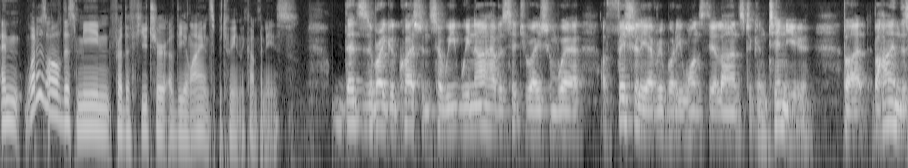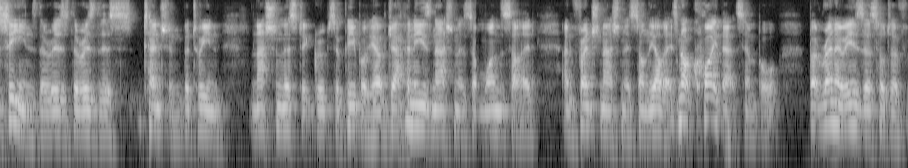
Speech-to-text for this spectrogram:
And what does all of this mean for the future of the alliance between the companies? That's a very good question. So we, we now have a situation where officially everybody wants the alliance to continue, but behind the scenes there is there is this tension between nationalistic groups of people. You have Japanese nationalists on one side and French nationalists on the other. It's not quite that simple, but Renault is a sort of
